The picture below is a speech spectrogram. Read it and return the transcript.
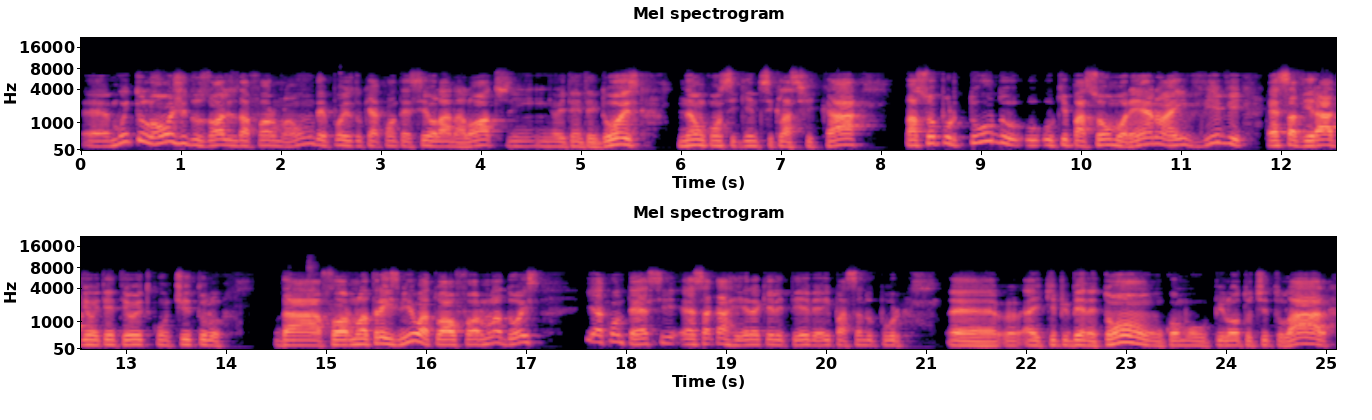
é, muito longe dos olhos da Fórmula 1 depois do que aconteceu lá na Lotus em, em 82, não conseguindo se classificar. Passou por tudo o, o, que passou o Moreno, aí vive essa virada em 88 com o título da Fórmula 3000, atual Fórmula 2 e acontece essa carreira que ele teve aí, passando por é, a equipe Benetton como piloto titular,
